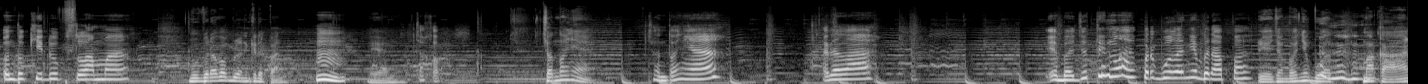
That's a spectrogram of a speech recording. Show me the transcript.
untuk hidup selama. beberapa bulan ke depan. Hmm, Ya. cakep. Contohnya, Contohnya adalah ya budgetin lah per bulannya berapa. ya contohnya buat makan,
